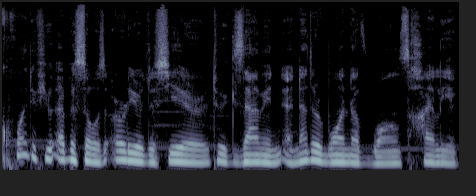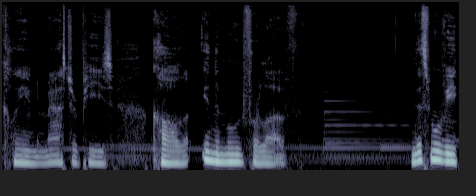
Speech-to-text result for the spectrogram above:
quite a few episodes earlier this year to examine another one of Wong's highly acclaimed masterpiece called In the Mood for Love. This movie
